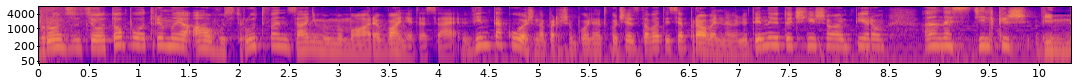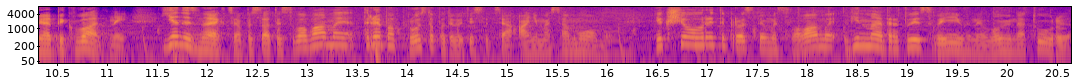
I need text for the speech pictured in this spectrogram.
Бронзу цього топу отримує Август Рутвен з аніме мемуари Ванітеса. Він також, на перший погляд, хоче здаватися правильною людиною, точніше вампіром, але настільки ж він неадекватний. Я не знаю, як це описати словами, треба просто подивитися це аніме самому. Якщо говорити простими словами, він мене дратує своєю гнилою натурою.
